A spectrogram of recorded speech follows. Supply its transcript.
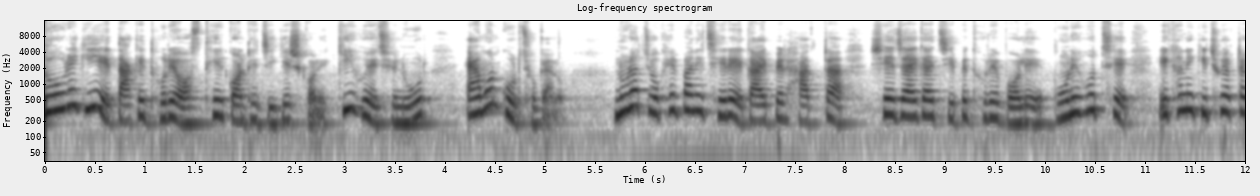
দৌড়ে গিয়ে তাকে ধরে অস্থির কণ্ঠে জিজ্ঞেস করে, কি হয়েছে নূর? এমন করছ কেন? নুরা চোখের পানি ছেড়ে কাইপের হাতটা সে জায়গায় চেপে ধরে বলে, মনে হচ্ছে এখানে কিছু একটা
